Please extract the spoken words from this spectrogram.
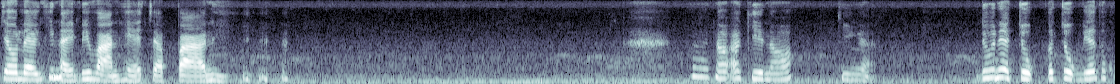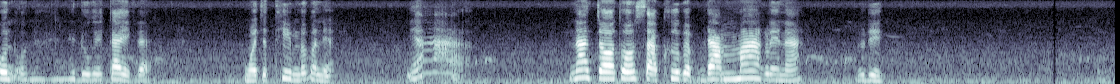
เจ้าแรงที่ไหนไปหวานแหจับปลานี่เนาะอากีเนาะจริงอะ ดูเนี่ยจุกกระจุกเนี้ยทุกคนโอ้ยให้ดูใกล้ๆอีกแล้วหัวจะทิ่มแล้วปะเนี่ยเนี่ย หน้าจอโทรศัพท์คือแบบดำมากเลยนะ ดูดิโห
